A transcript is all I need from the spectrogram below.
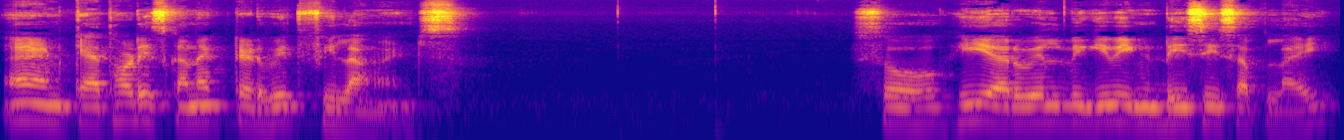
and cathode is connected with filaments. So here we will be giving DC supply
